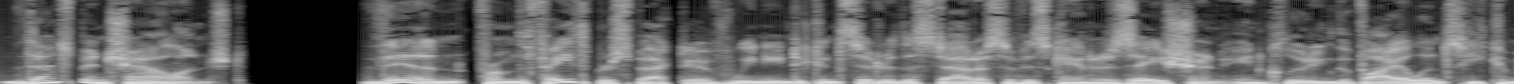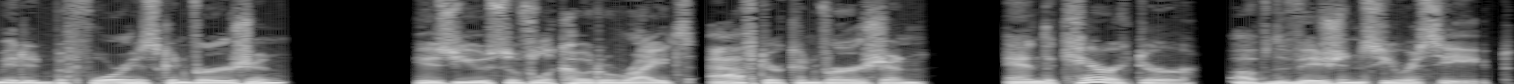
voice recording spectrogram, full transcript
that's been challenged. Then, from the faith perspective, we need to consider the status of his canonization, including the violence he committed before his conversion, his use of Lakota rites after conversion, and the character of the visions he received.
